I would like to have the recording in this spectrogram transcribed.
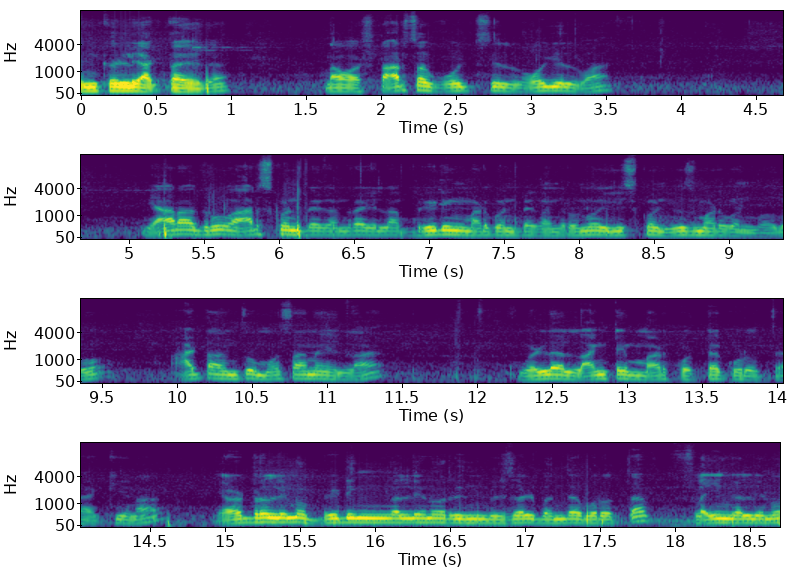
ಎಂಟು ಕಳ್ಳಿ ಆಗ್ತಾ ಇದೆ. ನಾವು ಅಷ್ಟು ಆರ್ಸೋಕೆ ಹೋಗಿಸಿಲ್, ಹೋಗಿಲ್ವಾ? ಯಾರಾದರೂ ಆರಿಸ್ಕೊಳ್ಬೇಕಂದ್ರೆ ಇಲ್ಲ ಬ್ರೀಡಿಂಗ್ ಮಾಡ್ಕೊಳ್ಬೇಕಂದ್ರೂ ಈಸ್ಕೊಂಡು ಯೂಸ್ ಮಾಡ್ಕೊಳ್ಬೋದು ಆಟ ಅಂತೂ ಮೋಸನೇ ಇಲ್ಲ. ಒಳ್ಳೆ ಲಾಂಗ್ ಟೈಮ್ ಮಾಡಿ ಕೊಟ್ಟೆ ಕೊಡುತ್ತೆ ಅಕ್ಕಿನ. ಎರಡರಲ್ಲಿನೂ ಬ್ರೀಡಿಂಗಲ್ಲಿನೂ ರಿಸಲ್ಟ್ ಬಂದೇ ಬರುತ್ತೆ ಫ್ಲೈಯಿಂಗಲ್ಲಿನೂ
